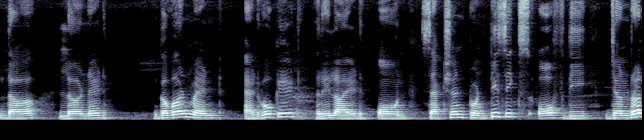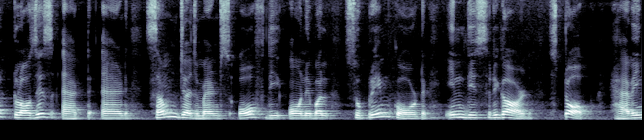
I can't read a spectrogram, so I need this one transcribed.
The learned government advocate relied on section 26 of the general clauses act and some judgments of the honorable supreme court in this regard. Stop having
